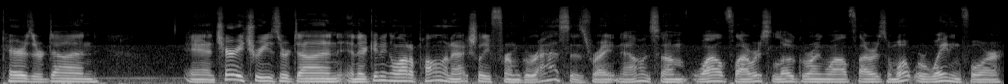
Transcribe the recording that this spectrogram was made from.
pears are done, and cherry trees are done, and they're getting a lot of pollen actually from grasses right now and some wildflowers, low growing wildflowers. And what we're waiting for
